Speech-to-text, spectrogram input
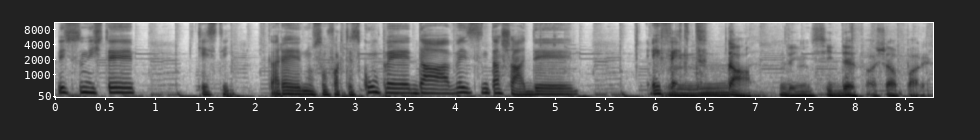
Deci sunt niște chestii care nu sunt foarte scumpe, dar vezi, sunt așa, de efect. Mm, Da, de insidef, așa pare.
